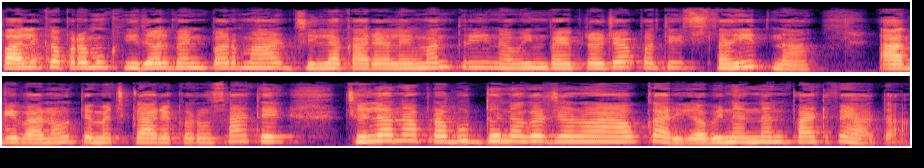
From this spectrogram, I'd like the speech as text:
પાલિકા પ્રમુખ હિરલબેન પરમાર, જિલ્લા કાર્યાલય મંત્રી નવીનભાઈ પ્રજાપતિ સહિતના આગેવાનો તેમજ કાર્યકરો સાથે જિલ્લાના પ્રબુદ્ધ નગરજનોએ આવકારી અભિનંદન પાઠવ્યા હતા.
